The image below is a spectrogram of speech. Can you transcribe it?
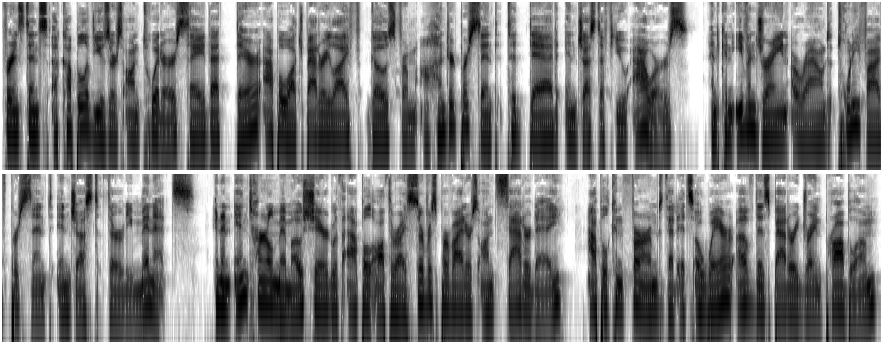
For instance, a couple of users on Twitter say that their Apple Watch battery life goes from 100% to dead in just a few hours, and can even drain around 25% in just 30 minutes. In an internal memo shared with Apple authorized service providers on Saturday, Apple confirmed that it's aware of this battery drain problem,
